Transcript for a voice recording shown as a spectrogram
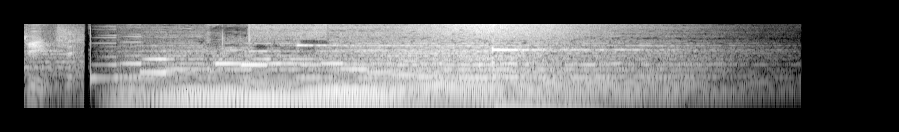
ਜੀ।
